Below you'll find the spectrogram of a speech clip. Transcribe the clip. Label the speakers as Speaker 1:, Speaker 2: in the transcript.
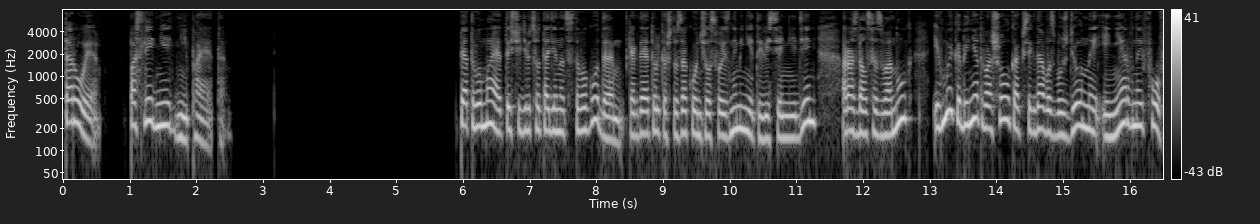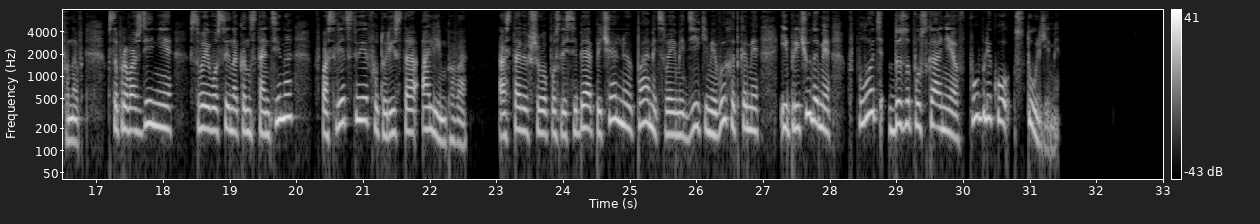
Speaker 1: Второе. Последние дни поэта. 5 мая 1911 года, когда я только что закончил свой знаменитый весенний день, раздался звонок, и в мой кабинет вошел, как всегда, возбужденный и нервный Фофанов в сопровождении своего сына Константина, впоследствии футуриста Олимпова, оставившего после себя печальную память своими дикими выходками и причудами вплоть до запускания в публику стульями.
